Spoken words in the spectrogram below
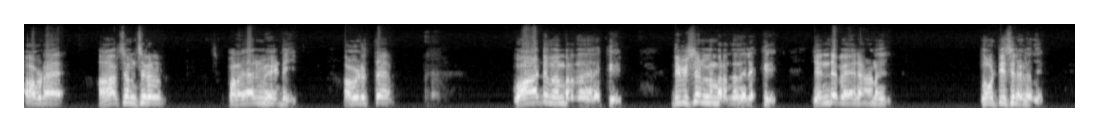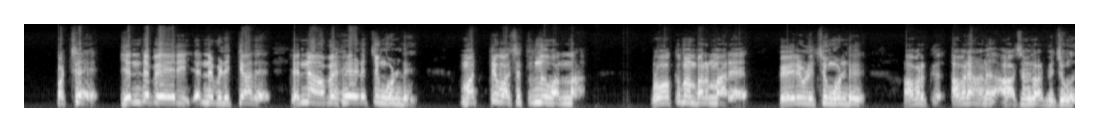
അവിടെ ആശംസകൾ പറയാൻ വേണ്ടി അവിടുത്തെ വാർഡ് മെമ്പർ എന്ന നിലയ്ക്ക് ഡിവിഷൻ മെമ്പർ എന്ന നിലയ്ക്ക് എന്റെ പേരാണ് നോട്ടീസിലുള്ളത്. പക്ഷേ എന്റെ പേര് എന്നെ വിളിക്കാതെ എന്നെ അവഹേളിച്ചും കൊണ്ട് മറ്റു വശത്തുനിന്ന് വന്ന ബ്ലോക്ക് മെമ്പർമാരെ പേര് വിളിച്ചും കൊണ്ട് അവർക്ക് അവരാണ് ആശംസ അർപ്പിച്ചത്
